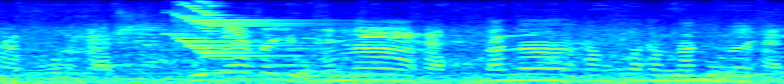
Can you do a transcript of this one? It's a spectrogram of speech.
สามบูธนะครับบูธแรกจะอยู่ข้างหน้าครับ ด้านหน้าทำก็ทำด้านนู้นเลยครับ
